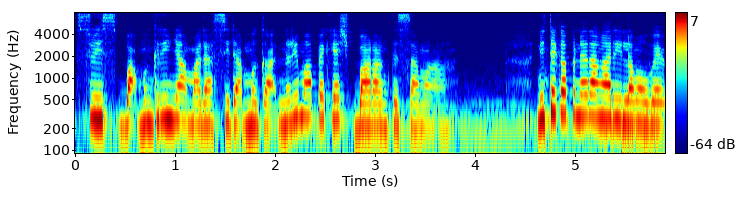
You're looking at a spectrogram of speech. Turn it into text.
Swiss bak menggerinya madah sidak megak nerima pakej barang kesama. Nitaka penerang hari lama web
